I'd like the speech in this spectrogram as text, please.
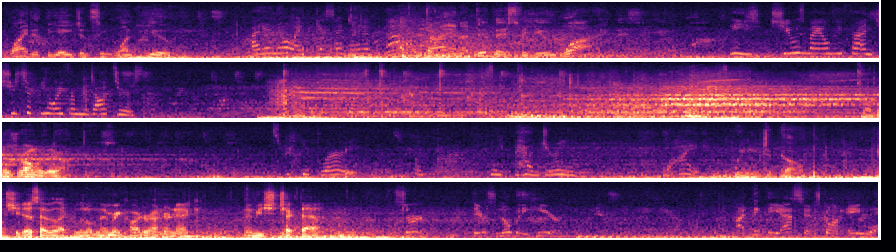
Why did the agency want you? I don't know. I guess I might have. Diana did this for you. Why? Please, she was my only friend. She took me away from the doctors. Tell What's about wrong with the her? doctors. It's really blurry. Like, really bad dream. Why? We need to go. Well, she does have like a little memory card around her neck. Maybe you should check that. Sir, there's nobody here. I think the asset's gone AWOL.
